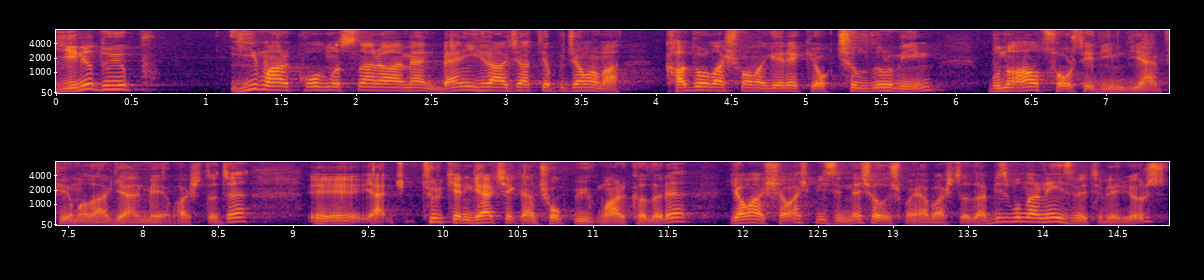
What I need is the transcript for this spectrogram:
Yeni duyup iyi marka olmasına rağmen ben ihracat yapacağım ama kadrolaşmama gerek yok, çıldırmayayım. Bunu outsource edeyim diyen firmalar gelmeye başladı. Ee, yani Türkiye'nin gerçekten çok büyük markaları yavaş yavaş bizimle çalışmaya başladılar. Biz bunlara ne hizmeti veriyoruz?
